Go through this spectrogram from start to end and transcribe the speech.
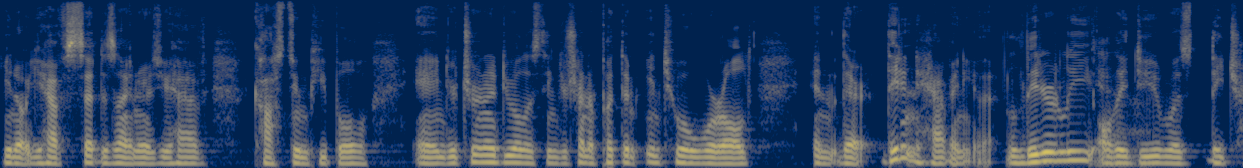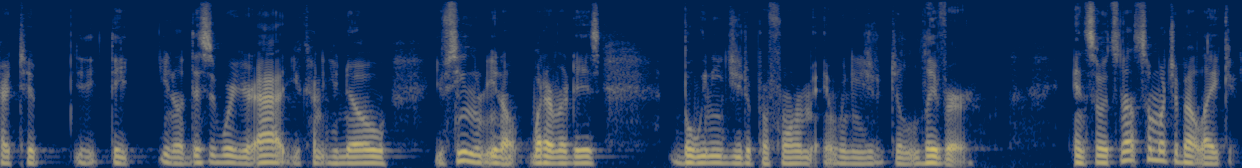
you know you have set designers, you have costume people, and you're trying to do all those things. You're trying to put them into a world, and there they didn't have any of that. Literally, all they did was they tried to they you know this is where you're at. You kind of you know you've seen you know whatever it is, but we need you to perform and we need you to deliver. And so it's not so much about like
